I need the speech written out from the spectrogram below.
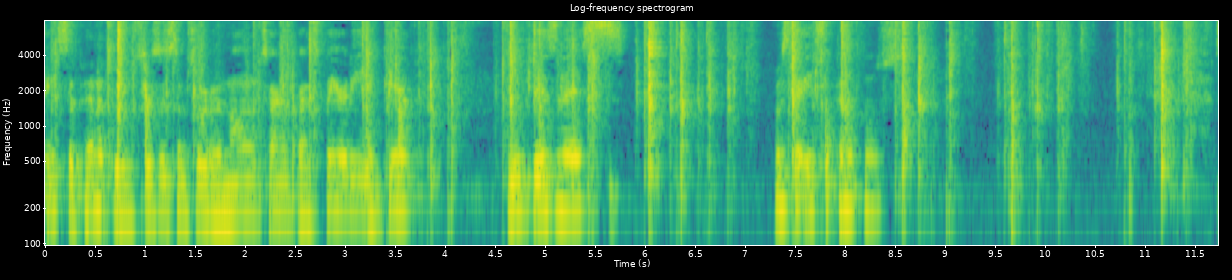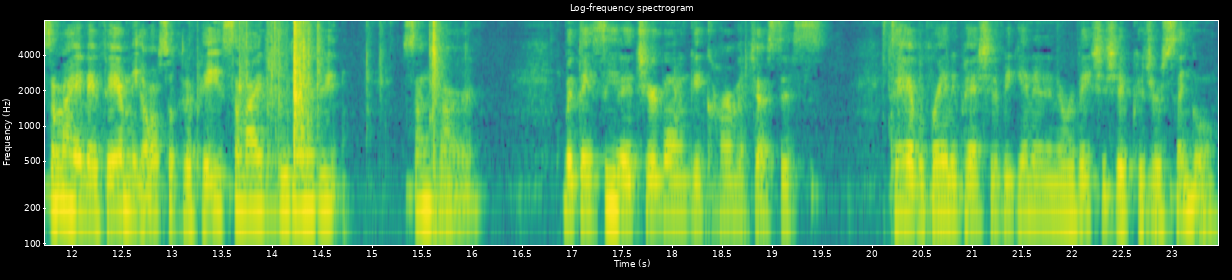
Ace of Pentacles. This is some sort of long-term prosperity, a gift, new business. What's the Ace of Pentacles? Somebody in their family also could have paid somebody to do magic. Sun card. But they see that you're going to get karmic justice to have a brand new passionate beginning in a relationship because you're single.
